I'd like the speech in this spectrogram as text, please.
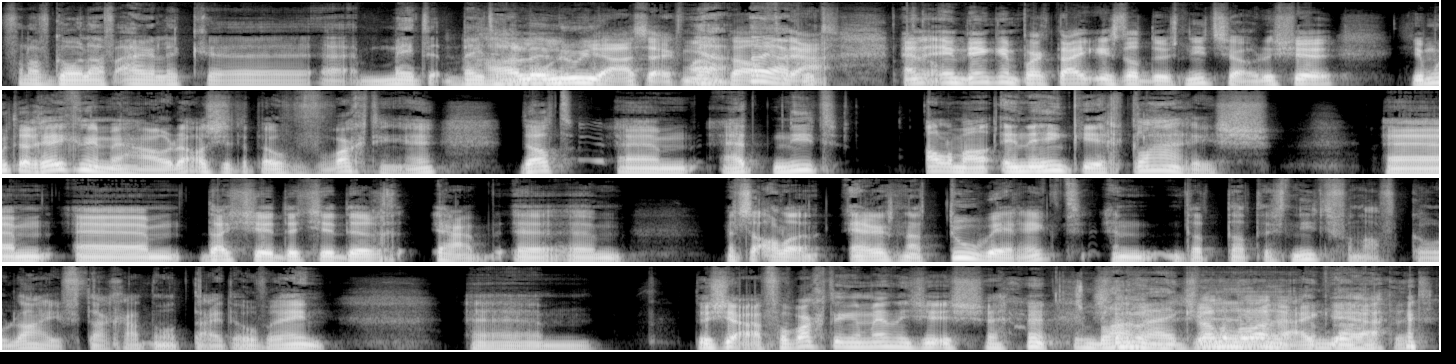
vanaf go live eigenlijk uh, beter. Halleluja, zeg maar. Ja. Dat, oh ja, ja. En ik denk in praktijk is dat dus niet zo. Dus je, je moet er rekening mee houden, als je het hebt over verwachtingen, dat um, het niet allemaal in één keer klaar is. Um, um, dat, je, dat je er ja, uh, met z'n allen ergens naartoe werkt. En dat, dat is niet vanaf go live. Daar gaat nog wat tijd overheen. Ehm, dus ja, verwachtingen managen is, uh, is, belangrijk, is wel een belangrijk, uh, ja. punt.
